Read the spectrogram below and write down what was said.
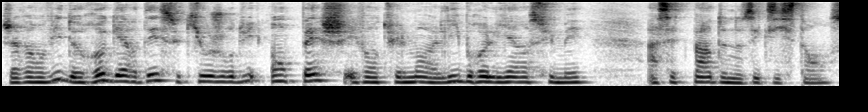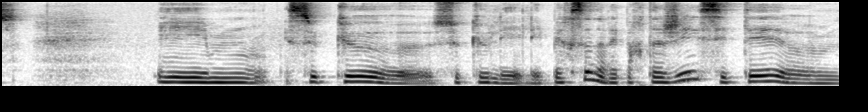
j'avais envie de regarder ce qui aujourd'hui empêche éventuellement un libre lien assumé à cette part de nos existences. Et hum, ce que, ce que les, personnes avaient partagé, c'était euh, euh,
